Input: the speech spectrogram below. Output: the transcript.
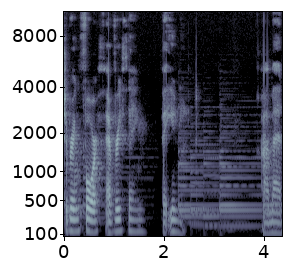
to bring forth everything that you need. Amen.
